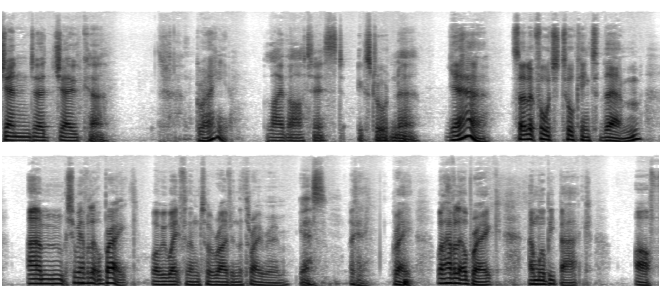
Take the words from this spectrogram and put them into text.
gender joker, Great. live artist extraordinaire. Yeah. So I look forward to talking to them. Um, shall we have a little break while we wait for them to arrive in the throw room? Yes. Okay, great. We'll have a little break, and we'll be back after.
